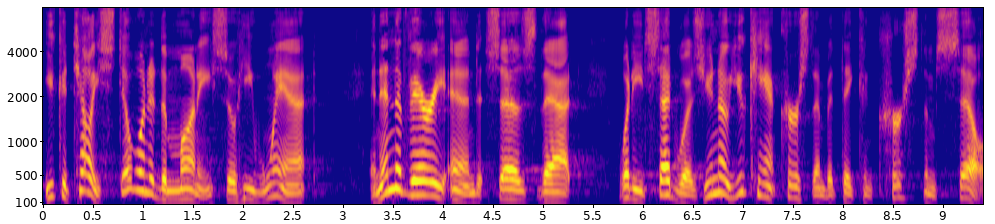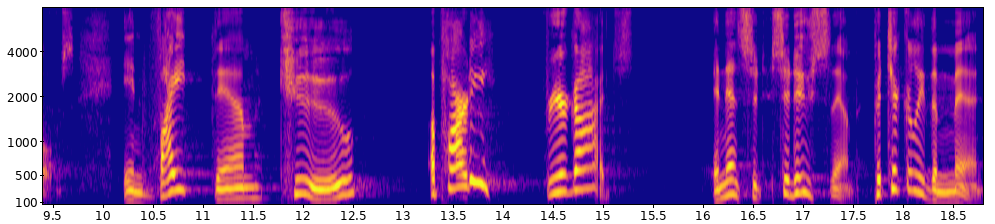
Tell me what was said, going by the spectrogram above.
you could tell he still wanted the money, so he went. And in the very end, it says that what he said was, you know, you can't curse them, but they can curse themselves. Invite them to a party for your gods and then seduce them, particularly the men.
